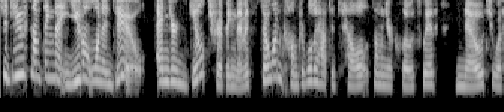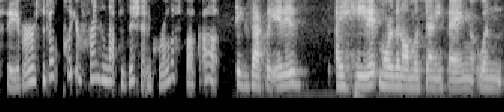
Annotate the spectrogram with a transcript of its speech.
to do something that you don't want to do and you're guilt tripping them. It's so uncomfortable to have to tell someone you're close with no to a favor. So don't put your friends in that position. Grow the fuck up. Exactly. It is, I hate it more than almost anything when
